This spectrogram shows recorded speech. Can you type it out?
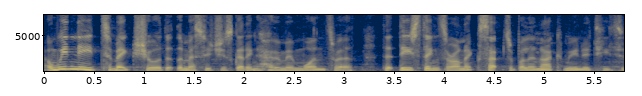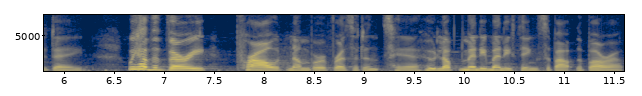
And we need to make sure that the message is getting home in Wandsworth, that these things are unacceptable in our community today. We have a very proud number of residents here who love many, many things about the borough.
